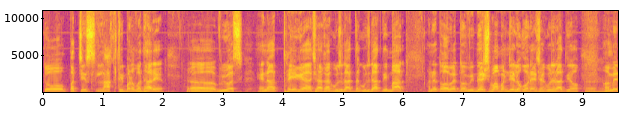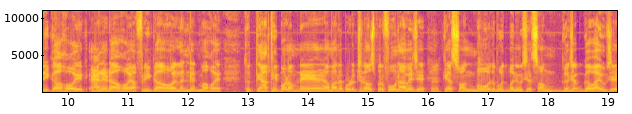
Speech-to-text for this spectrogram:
તો પચીસ લાખથી પણ વધારે વ્યૂઅર્સ એના થઈ ગયા છે આખા ગુજરાતને ગુજરાતની બહાર. અને તો હવે તો વિદેશમાં પણ જે લોકો રહે છે ગુજરાતીઓ અમેરિકા હોય કેનેડા હોય આફ્રિકા હોય લંડનમાં હોય તો ત્યાંથી પણ અમને અમારા પ્રોડક્શન હાઉસ પર ફોન આવે છે કે આ સોંગ બહુ અદ્ભુત બન્યું છે સોંગ ગજબ ગવાયું છે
